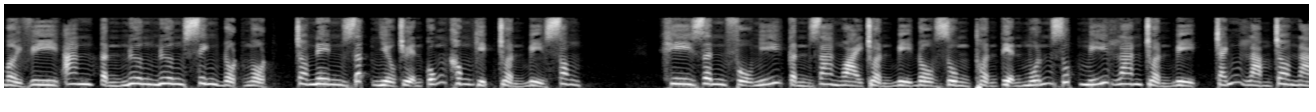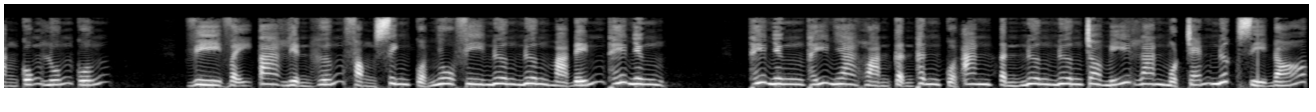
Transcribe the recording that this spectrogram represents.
Bởi vì An Tần Nương Nương sinh đột ngột, cho nên rất nhiều chuyện cũng không kịp chuẩn bị xong. Khi dân phụ nghĩ cần ra ngoài chuẩn bị đồ dùng thuận tiện muốn giúp Mỹ Lan chuẩn bị, tránh làm cho nàng cũng luống cuống. Vì vậy ta liền hướng phòng sinh của Nhu Phi nương nương mà đến thế nhưng... Thế nhưng thấy nha hoàn cận thân của An Tần nương nương cho Mỹ Lan một chén nước gì đó,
